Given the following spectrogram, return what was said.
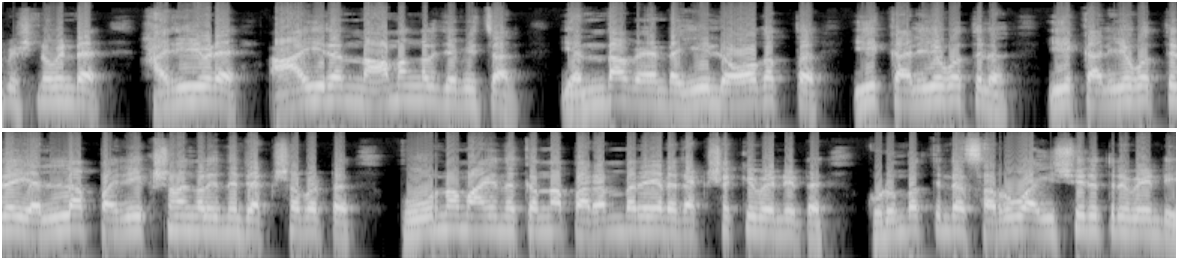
വിഷ്ണുവിന്റെ ഹരിയുടെ ആയിരം നാമങ്ങൾ ജപിച്ചാൽ എന്താ വേണ്ട? ഈ ലോകത്ത് ഈ കലിയുഗത്തിൽ ഈ കലിയുഗത്തിലെ എല്ലാ പരീക്ഷണങ്ങളിൽ നിന്ന് രക്ഷപ്പെട്ട് പൂർണമായി നിൽക്കുന്ന പരമ്പരയുടെ രക്ഷയ്ക്ക് വേണ്ടിയിട്ട് കുടുംബത്തിന്റെ സർവ ഐശ്വര്യത്തിനു വേണ്ടി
